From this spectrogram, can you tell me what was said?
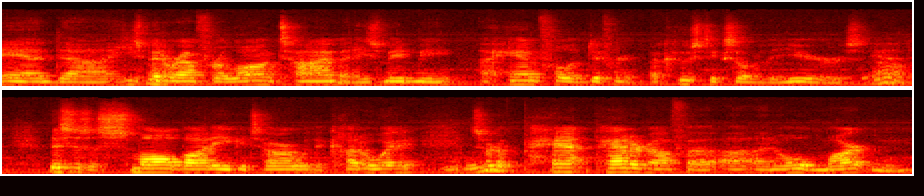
and uh, he's been around for a long time, and he's made me a handful of different acoustics over the years. And Oh. this is a small body guitar with a cutaway, Mhm. sort of pat, patterned off a, a, an old Martin,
